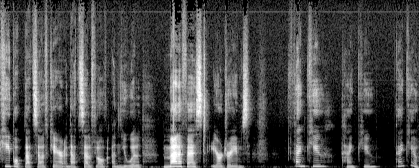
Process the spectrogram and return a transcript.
keep up that self care and that self love, and you will manifest your dreams. Thank you, thank you, thank you.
